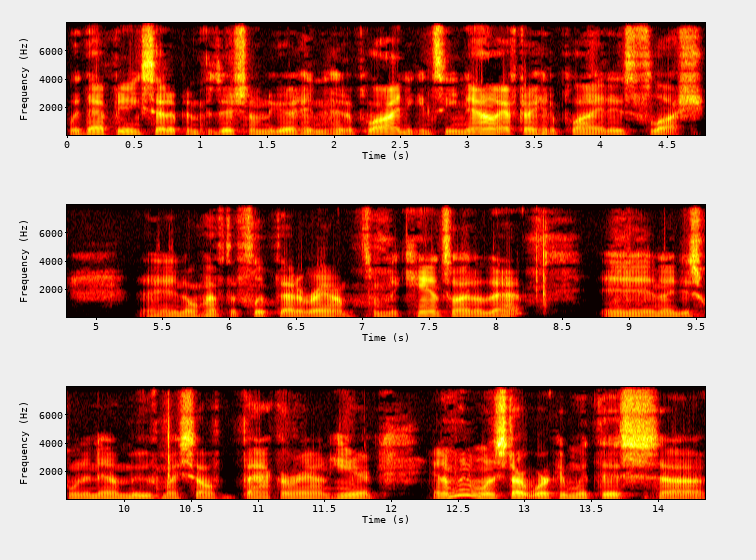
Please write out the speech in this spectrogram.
with that being set up in position, I'm going to go ahead and hit apply. And you can see now after I hit apply, it is flush. And I'll have to flip that around. So I'm going to cancel out of that. And I just want to now move myself back around here. And I'm going to want to start working with this uh,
